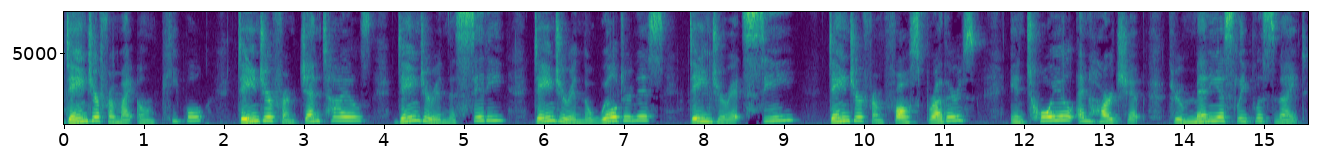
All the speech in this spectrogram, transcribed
danger from my own people, danger from Gentiles, danger in the city, danger in the wilderness, danger at sea, danger from false brothers, in toil and hardship through many a sleepless night,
